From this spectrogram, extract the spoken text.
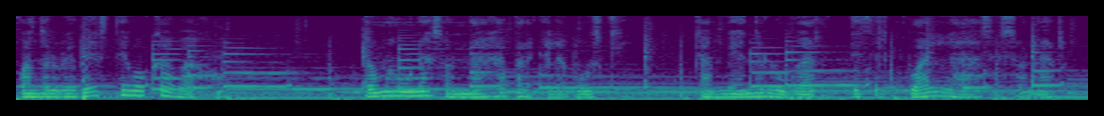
Cuando el bebé esté boca abajo, toma una sonaja para que la busque, cambiando el lugar desde el cual la hace sonar.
